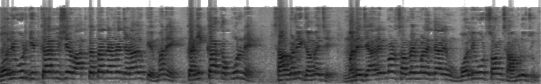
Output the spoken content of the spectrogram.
બોલિવૂડ ગીતકાર વિશે વાત કરતા તેમણે જણાવ્યું કે મને કનિકા કપૂરને સાંભળવી ગમે છે. મને જ્યારે પણ સમય મળે ત્યારે હું બોલિવૂડ સોંગ સાંભળું છું.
